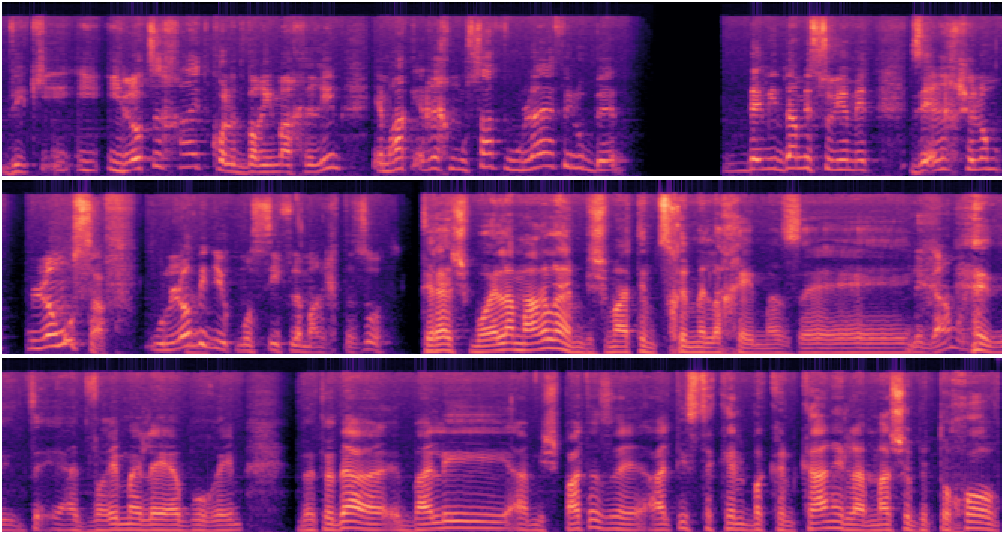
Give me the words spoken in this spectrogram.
והיא היא, היא לא צריכה את כל הדברים האחרים, הם רק ערך מוסף, ואולי אפילו במידה מסוימת זה ערך שלא לא מוסף, הוא לא בדיוק מוסיף למערכת הזאת. תראה, שמואל אמר להם, בשביל מה אתם צריכים מלכים, אז... אה, לגמרי. הדברים האלה היו ברורים. ואתה יודע, בא לי המשפט הזה, אל תסתכל בקנקן, אלא מה שבתוכו,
